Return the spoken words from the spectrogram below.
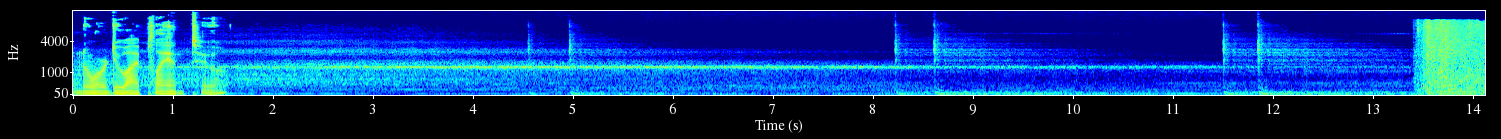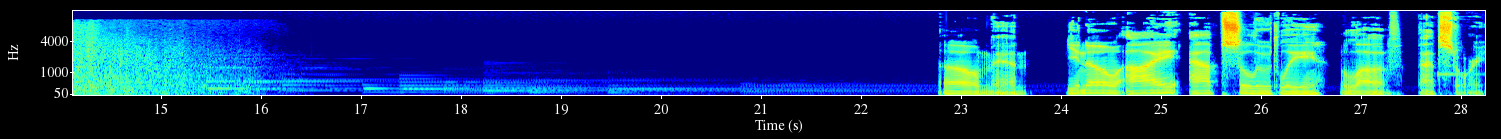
Nor do I plan to. Oh man. You know, I absolutely love that story.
